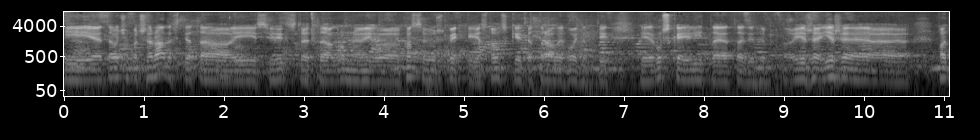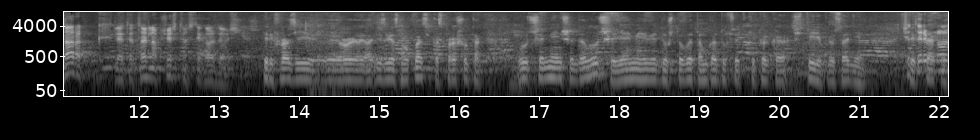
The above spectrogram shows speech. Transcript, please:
И это очень большая радость, это и свидетельствует это огромные э, кассовые успехи, и эстонские театралы ходят, и, и русская элита, это еже, еже подарок для театральной общественности каждый осень. Известного классика, спрошу так. Лучше, меньше, да лучше. Я имею в виду, что в этом году все-таки только 4 плюс 1. Четыре, ну,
